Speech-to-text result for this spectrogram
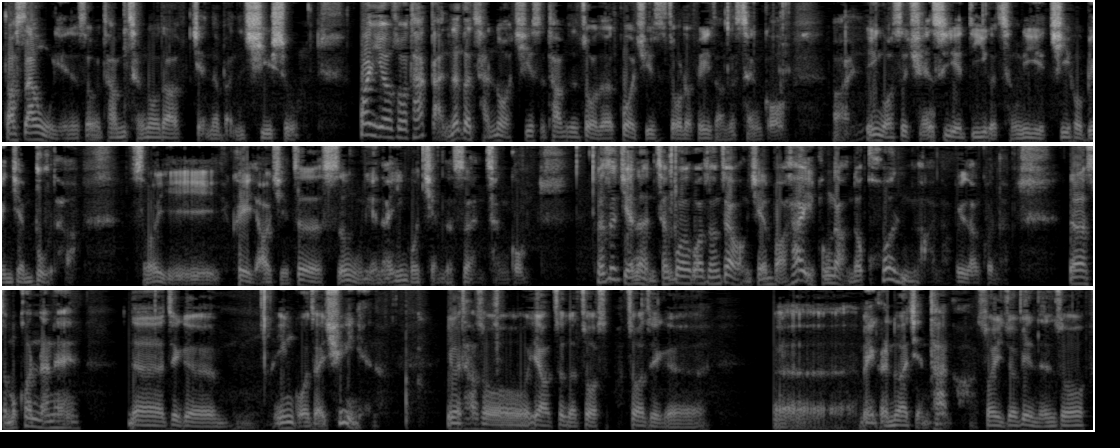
到三五年的时候，他们承诺到减了百分之七十五。换句话说，他赶这个承诺，其实他们是做的，过去是做的非常的成功，啊，英国是全世界第一个成立气候变迁部的哈，所以可以了解这十五年来英国减的是很成功。可是减的很成功的过程再往前跑，他也碰到很多困难了，非常困难。那什么困难呢？那这个英国在去年呢？因为他说要这个做什么？做这个，呃，每个人都要减碳啊，所以就变成说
